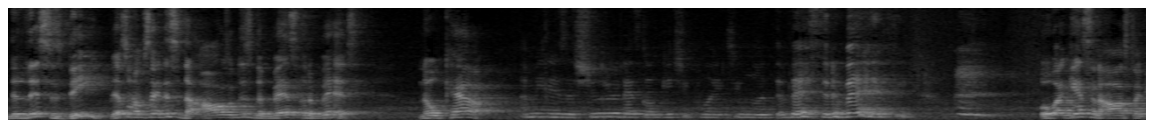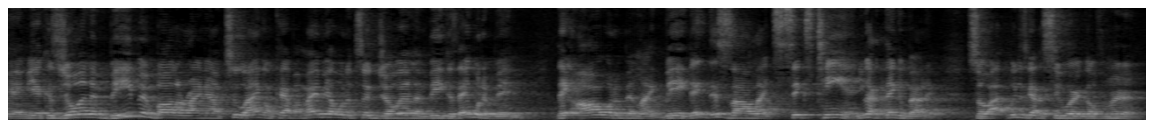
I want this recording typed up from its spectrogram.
The list is deep. That's what I'm saying. This is the awesome. This is the best of the best. No cap. I mean, as a shooter, that's gonna get you points. You want the best of the best. Well, I guess in the All Star game, yeah, because Joel Embiid been balling right now too. I ain't gonna cap. But maybe I would have took Joel Embiid because they would have been. They all would have been like big. They, this is all like 6'10". You got to think about it. So I, we just got to see where it go from here.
